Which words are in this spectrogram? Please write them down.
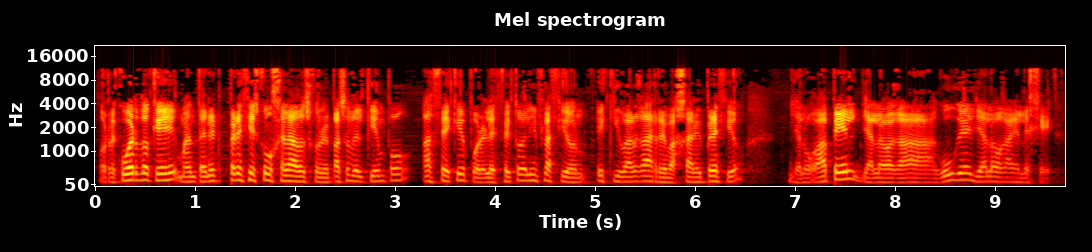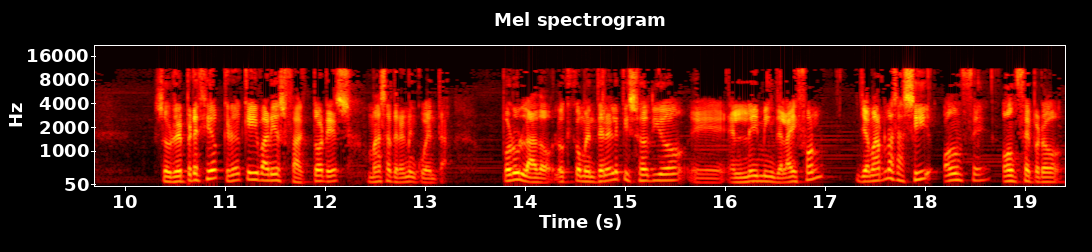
Os recuerdo que mantener precios congelados con el paso del tiempo hace que por el efecto de la inflación equivalga a rebajar el precio, ya lo haga Apple, ya lo haga Google, ya lo haga LG. Sobre el precio creo que hay varios factores más a tener en cuenta. Por un lado, lo que comenté en el episodio, eh, el naming del iPhone, llamarlos así 11, 11 Pro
